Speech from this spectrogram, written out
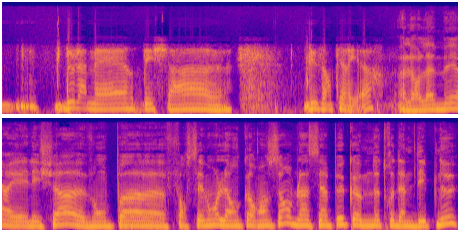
de la mer, des chats des intérieurs. Alors la mer et les chats vont pas forcément là encore ensemble. Hein. C'est un peu comme Notre-Dame des pneus.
